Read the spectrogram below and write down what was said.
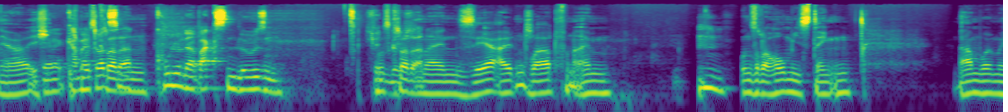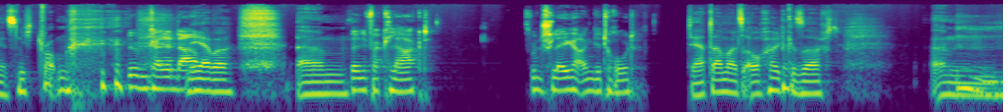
Ja, ich, Ja, ich kann man ja gerade trotzdem an, cool und erwachsen lösen. ich muss gerade an einen sehr alten Rat von einem unserer Homies denken. Namen wollen wir jetzt nicht droppen. Dürfen keine Namen. Nee, aber ähm, werden verklagt. So ein Schläger angedroht. der hat damals auch halt gesagt, ähm,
